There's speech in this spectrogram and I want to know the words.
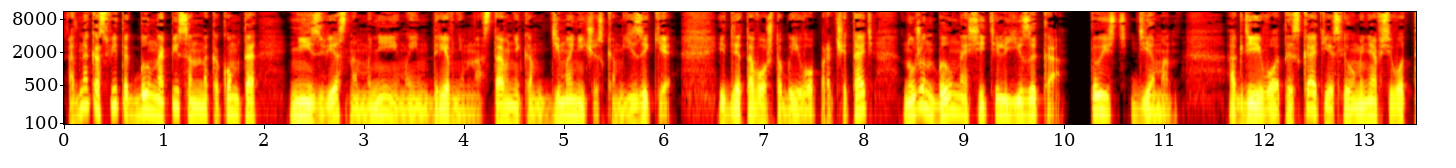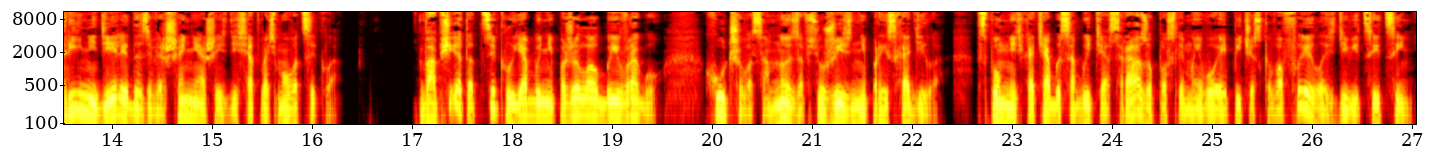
Однако свиток был написан на каком-то неизвестном мне и моим древним наставникам демоническом языке, и для того, чтобы его прочитать, нужен был носитель языка, то есть демон. А где его отыскать, если у меня всего три недели до завершения 68-го цикла? Вообще этот цикл я бы не пожелал бы и врагу. Худшего со мной за всю жизнь не происходило. Вспомнить хотя бы события сразу после моего эпического фейла с девицей Цинь.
